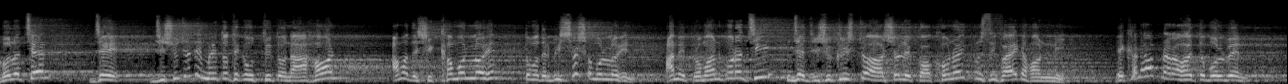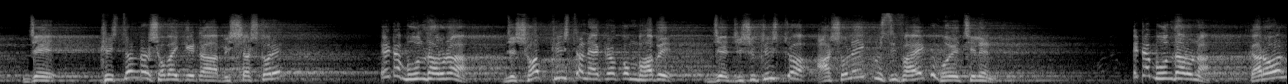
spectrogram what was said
বলেছেন যে, যিশু যদি মৃত থেকে উত্থিত না হন, আমাদের শিক্ষা মূল্যহীন, তোমাদের বিশ্বাস মূল্যহীন। আমি প্রমাণ করেছি যে যীশু খ্রিস্ট আসলে কখনোই ক্রুসিফাইড হননি। এখানে আপনারা হয়তো বলবেন যে, খ্রিস্টানরা সবাইকে এটা বিশ্বাস করে। এটা ভুল ধারণা যে সব খ্রিস্টান একরকম ভাবে যে যীশু খ্রিস্ট আসলেই ক্রুসিফাইড হয়েছিলেন। এটা ভুল ধারণা, কারণ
